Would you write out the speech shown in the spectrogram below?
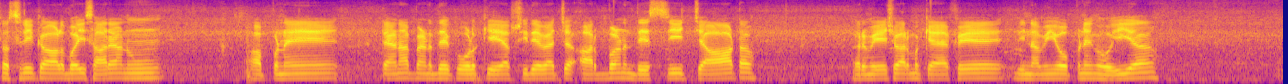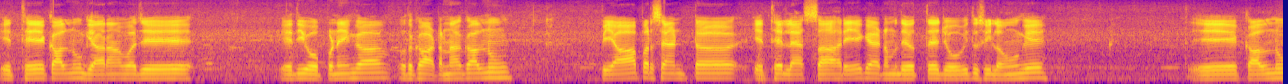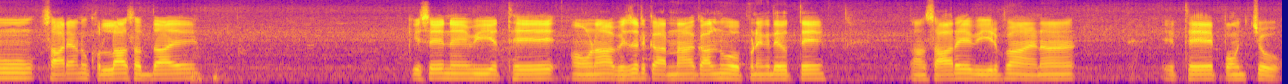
ਸਤਿ ਸ੍ਰੀ ਅਕਾਲ ਬਾਈ ਸਾਰਿਆਂ ਨੂੰ। ਆਪਣੇ ਟੈਣਾ ਪਿੰਡ ਦੇ ਕੋਲ KFC ਦੇ ਵਿੱਚ ਅਰਬਨ ਦੇਸੀ ਚਾਟ, ਰਮੇਸ਼ ਵਰਮ ਕੈਫੇ ਦੀ ਨਵੀਂ ਓਪਨਿੰਗ ਹੋਈ ਆ। ਇੱਥੇ ਕੱਲ ਨੂੰ 11 ਵਜੇ ਇਹਦੀ ਓਪਨਿੰਗ ਆ, ਉਦਘਾਟਨ ਆ ਕੱਲ ਨੂੰ। 50% ਇੱਥੇ ਲੈਸ ਆ ਹਰੇਕ ਆਈਟਮ ਦੇ ਉੱਤੇ, ਜੋ ਵੀ ਤੁਸੀਂ ਲਓਗੇ ਤੇ ਕੱਲ ਨੂੰ ਸਾਰਿਆਂ ਨੂੰ ਖੁੱਲਾ ਸੱਦਾ ਏ। ਕਿਸੇ ਨੇ ਵੀ ਇੱਥੇ ਆਉਣਾ ਵਿਜ਼ਿਟ ਕਰਨਾ ਕੱਲ ਨੂੰ ਓਪਨਿੰਗ ਦੇ ਉੱਤੇ, ਤਾਂ ਸਾਰੇ ਵੀਰ ਭੈਣ ਇੱਥੇ ਪਹੁੰਚੋ।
